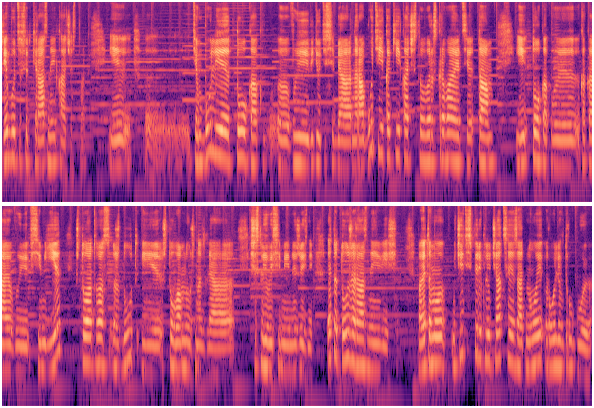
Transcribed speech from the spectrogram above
требуются все-таки разные качества. И тем более то, как вы ведете себя на работе и какие качества вы раскрываете там, и то, как вы, какая вы в семье, что от вас ждут и что вам нужно для счастливой семейной жизни, это тоже разные вещи. Поэтому учитесь переключаться из одной роли в другую.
